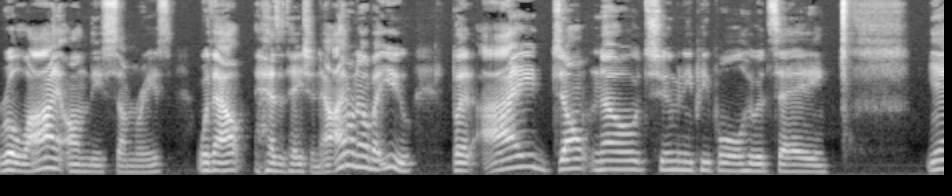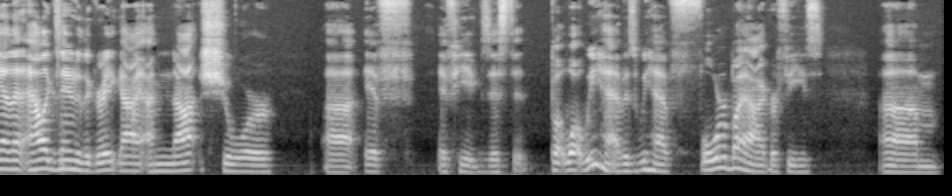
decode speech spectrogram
rely on these summaries without hesitation. Now, I don't know about you, but I don't know too many people who would say, yeah, that Alexander the Great guy, I'm not sure uh, if if he existed. But what we have is we have four biographies, um,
